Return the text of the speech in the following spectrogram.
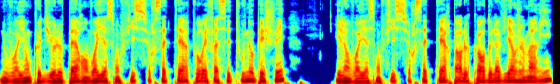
nous voyons que Dieu le Père envoya son Fils sur cette terre pour effacer tous nos péchés, il envoya son Fils sur cette terre par le corps de la Vierge Marie.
